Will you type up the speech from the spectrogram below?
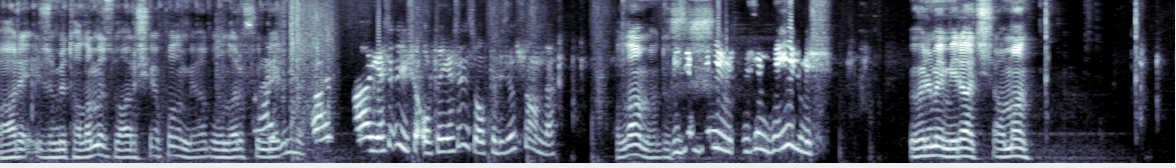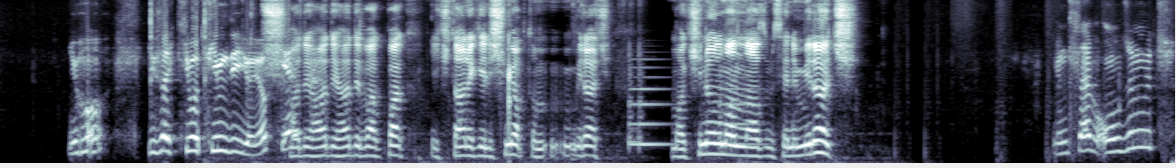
Bari zümrüt alamıyoruz bari şey yapalım ya. Bunları fullleyelim de. Aa gelsene işte orta gelsene orta bizim şu anda. Allah mı? Dur. Bizim değilmiş bizim değilmiş. Ölme Miraç aman. Yo. Güzel Kivo Team diyor yok Şş, ya. hadi hadi hadi bak bak. İki tane gelişim yaptım Miraç. Makine olman lazım senin Miraç. Yunus abi 10 zümrüt.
